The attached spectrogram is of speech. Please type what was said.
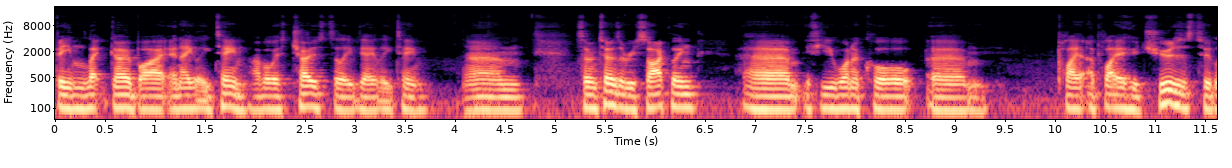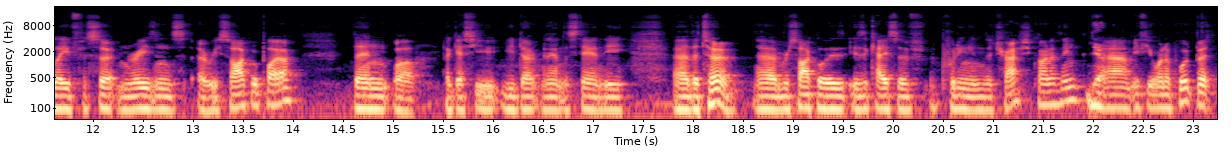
been let go by an A League team. I've always chose to leave the A League team. Um, so in terms of recycling, um, if you want to call um, play, a player who chooses to leave for certain reasons a recycled player, then well, I guess you, you don't really understand the uh, the term. Um, recycle is, is a case of putting in the trash kind of thing. Yeah. Um, if you want to put, but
